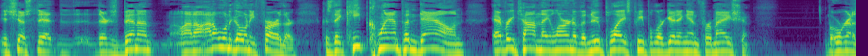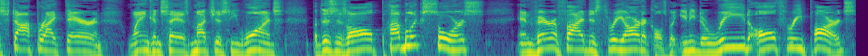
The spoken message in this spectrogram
It's just that there's been a, I don't want to go any further, because they keep clamping down every time they learn of a new place people are getting information. But we're going to stop right there, and Wayne can say as much as he wants. But this is all public source and verified in his three articles. But you need to read all three parts.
